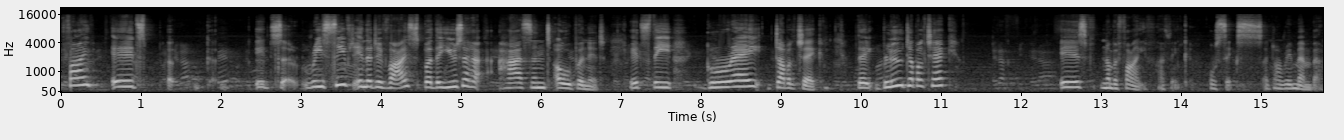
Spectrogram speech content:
Five, it's uh, it's received in the device, but the user ha hasn't opened it. It's the gray double check. The blue double check is number five, I think, or six. I don't remember.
